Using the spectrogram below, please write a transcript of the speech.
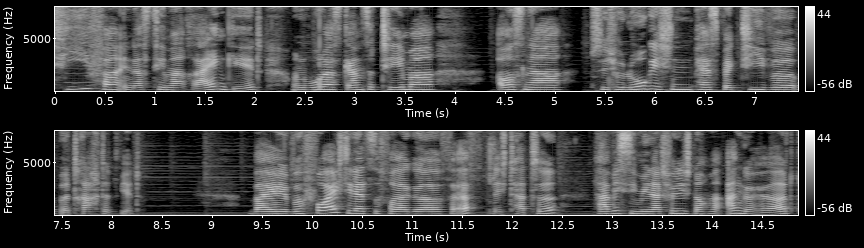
tiefer in das Thema reingeht und wo das ganze Thema aus einer psychologischen Perspektive betrachtet wird. Weil bevor ich die letzte Folge veröffentlicht hatte, habe ich sie mir natürlich nochmal angehört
